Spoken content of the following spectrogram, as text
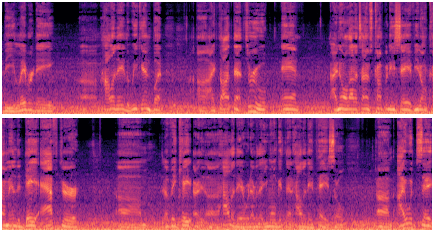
the Labor Day um, holiday, the weekend, but uh, I thought that through and I know a lot of times companies say if you don't come in the day after um, a vacation, a holiday or whatever, that you won't get that holiday pay. So um, I would say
